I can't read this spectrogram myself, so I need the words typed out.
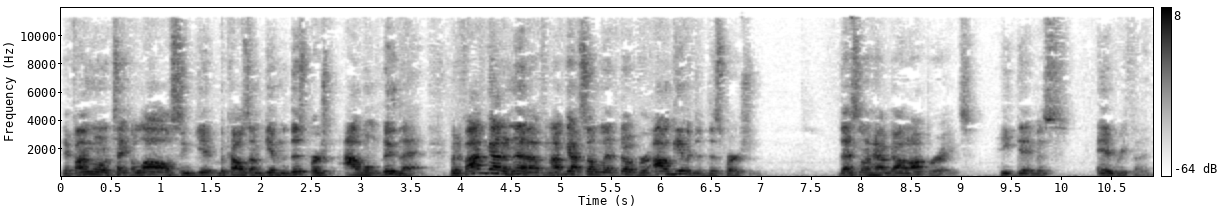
if I'm going to take a loss and give because I'm giving to this person, I won't do that. But if I've got enough and I've got some left over, I'll give it to this person. That's not how God operates. He gave us everything.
